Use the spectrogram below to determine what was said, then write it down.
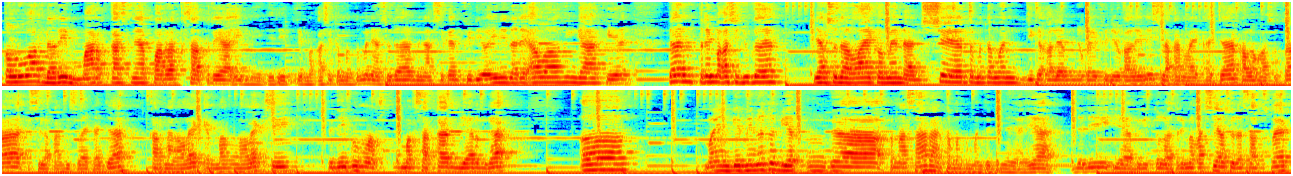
keluar dari markasnya para ksatria ini. Jadi terima kasih teman-teman yang sudah menyaksikan video ini dari awal hingga akhir. Dan terima kasih juga yang sudah like, comment, dan share teman-teman. Jika kalian menyukai video kali ini silahkan like aja. Kalau nggak suka silahkan dislike aja. Karena nge-like emang nge-like sih. Jadi gue memaksakan biar nggak eh main game ini tuh biar enggak penasaran teman-teman jadinya ya. Ya, jadi ya begitulah. Terima kasih yang sudah subscribe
